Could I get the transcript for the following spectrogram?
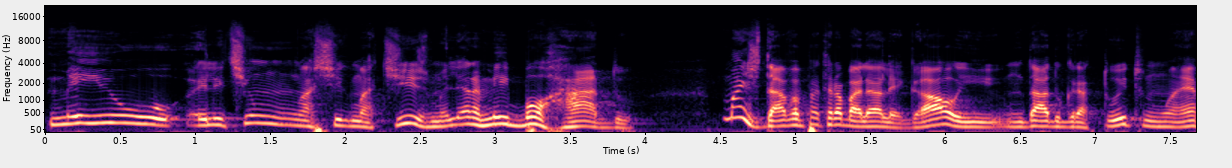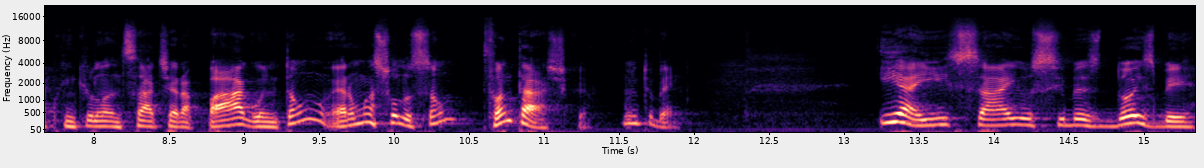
meio. Ele tinha um astigmatismo, ele era meio borrado. Mas dava para trabalhar legal e um dado gratuito numa época em que o Landsat era pago, então era uma solução fantástica. Muito bem. E aí sai o Cibers 2B,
